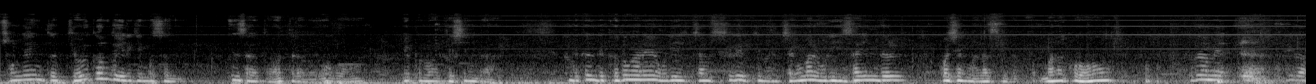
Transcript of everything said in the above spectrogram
총장님 또 교육감도 이렇게 무슨 인사가 또 왔더라고요. 오고 몇 분 와 계십니다. 근데 그런데 그동안에 우리 참 스리들 정말 우리 이사님들 고생 많았습니다. 많았고 그 다음에 우리가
